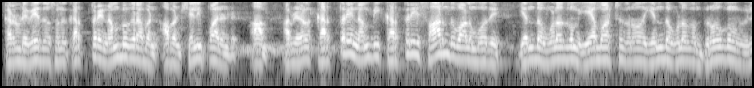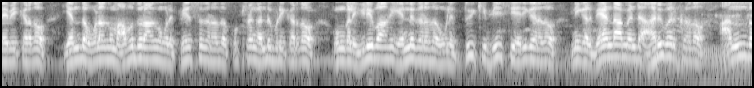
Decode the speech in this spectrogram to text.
கடவுளுடைய வேதம் சொல்லு கர்த்தரை நம்புகிறவன் அவன் செழிப்பான் என்று. ஆம். அப்படின்னா கர்த்தரை நம்பி கர்த்தரை சார்ந்து வாழும்போது எந்த உலகம் ஏமாற்றுகிறதோ எந்த உலகம் துரோகம் விளைவிக்கிறதோ எந்த உலகம் அவதூறாக உங்களை பேசுகிறதோ குற்றம் கண்டுபிடிக்கிறதோ உங்களை இழிவாக எண்ணுகிறதோ உங்களை தூக்கி வீசி எறிகிறதோ நீங்கள் வேண்டாம் என்று அருவருக்கிறதோ அந்த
